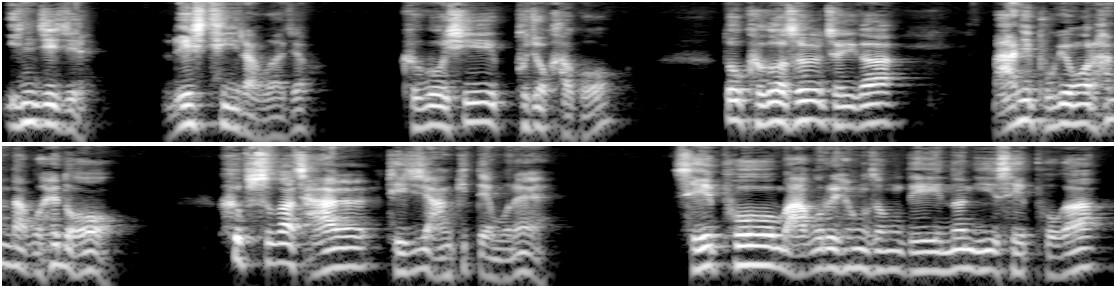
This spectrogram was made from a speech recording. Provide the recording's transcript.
인지질, 레스틴이라고 하죠. 그것이 부족하고 또 그것을 저희가 많이 복용을 한다고 해도 흡수가 잘 되지 않기 때문에 세포막으로 형성되어 있는 이 세포가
